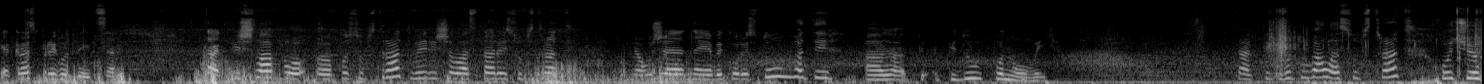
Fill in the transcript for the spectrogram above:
якраз пригодиться. Так, пішла по, е, по субстрат, вирішила старий субстрат вже не використовувати, а піду по новий. Так, підготувала субстрат. Хочу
